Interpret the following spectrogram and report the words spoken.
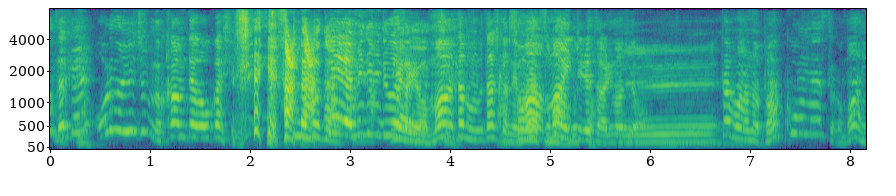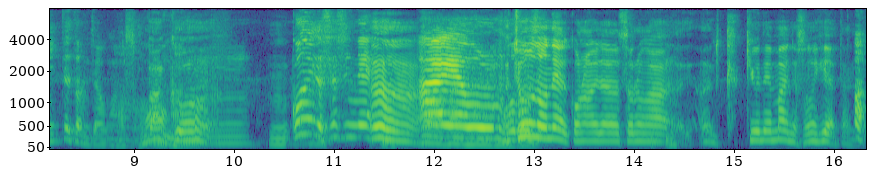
のだけ？俺の YouTube のカウンターがおかしいそんなことい。やいや見てみてくださいよ。まあ多分確かねあそういうやつもあるまあいってるやつありますよ。へ多分あの爆音のやつとか万いってたんちゃうかな。そうなんだ爆音。うん。この間写真ね。うん。あいや俺もちょうどねこの間それが9年前のその日やったんであ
